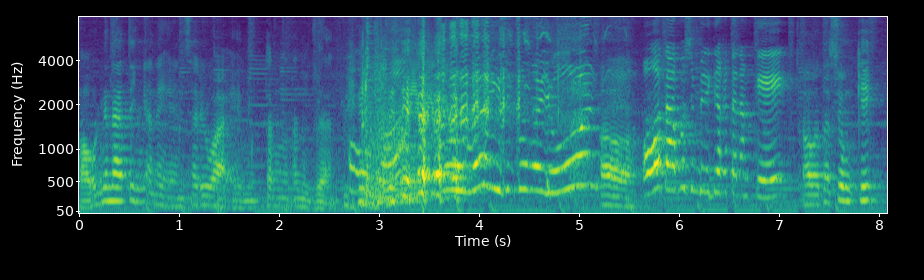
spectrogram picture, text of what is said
Oh, wag na nating ano yan, sariwain. Tang ano dyan. Oo ba? Oo nga, naisip ko ngayon. Oo. Oo, tapos yung binigyan kita ng cake. Oh, tapos yung cake,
